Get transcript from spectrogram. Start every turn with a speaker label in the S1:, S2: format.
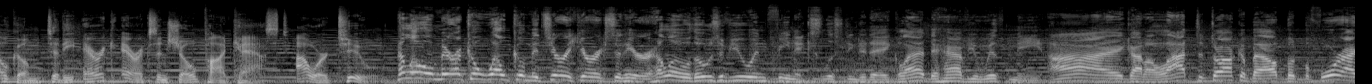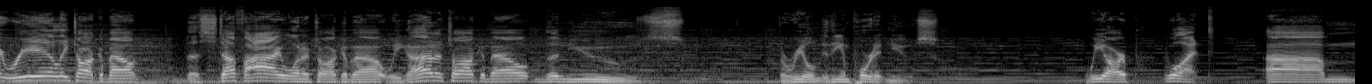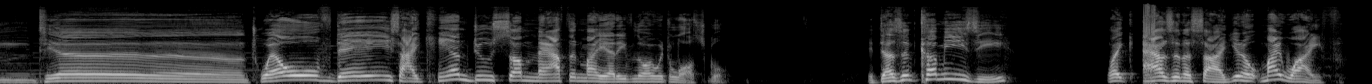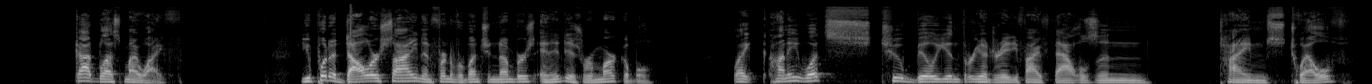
S1: Welcome to the Erick Erickson Show podcast, hour two.
S2: Hello, America. Welcome. It's Erick Erickson here. Hello, those of you in Phoenix listening today. Glad to have you with me. I got a lot to talk about, but before I really talk about the stuff I want to talk about, we got to talk about the news. The real, the important news. We are what? Um 10, 12 days i can do some math in my head even though i went to law school. It doesn't come easy. Like as an aside you know my wife god bless my wife. You put a dollar sign in front of a bunch of numbers and it is remarkable. Like honey what's 2 billion 385,000 times 12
